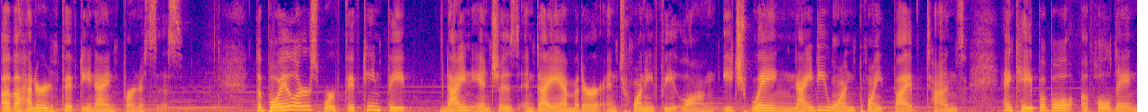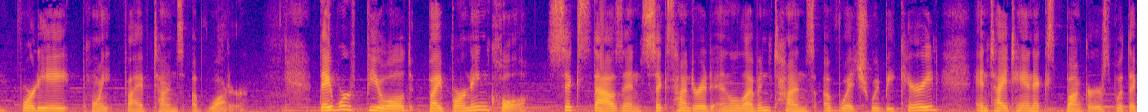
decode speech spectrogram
of 159 furnaces. The boilers were 15 feet 9 inches in diameter and 20 feet long, each weighing 91.5 tons and capable of holding 48.5 tons of water. They were fueled by burning coal, 6,611 tons of which would be carried in Titanic's bunkers, with a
